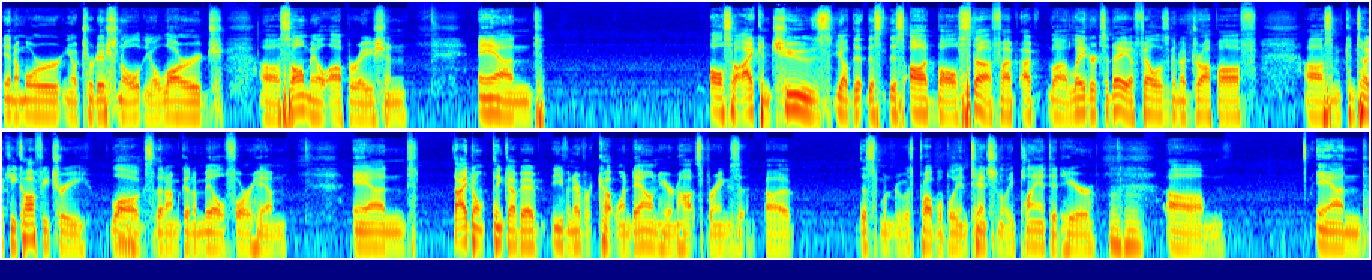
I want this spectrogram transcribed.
in a more, you know, traditional, you know, large uh, sawmill operation. And also I can choose, you know, this, this oddball stuff. I've, I've uh, later today, a fellow is going to drop off uh, some Kentucky coffee tree logs that I'm going to mill for him. And I don't think I've even ever cut one down here in Hot Springs. Uh, this one was probably intentionally planted here. Mm-hmm. Um, and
